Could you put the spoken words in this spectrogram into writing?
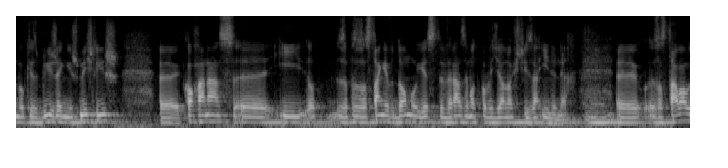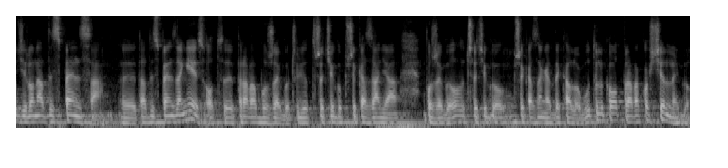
Bóg jest bliżej niż myślisz. E, kocha nas e, i zostanie w domu jest wyrazem odpowiedzialności za innych. E, Została udzielona dyspensa. Ta dyspensa nie jest od prawa Bożego, czyli od trzeciego przykazania Bożego, trzeciego przykazania dekalogu, tylko od prawa kościelnego.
